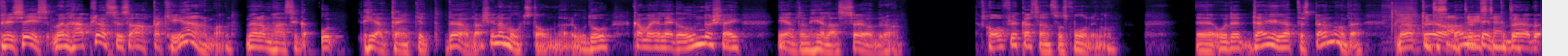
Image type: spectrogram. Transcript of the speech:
Precis, men här plötsligt så attackerar man med de här och helt enkelt dödar sina motståndare. Och då kan man ju lägga under sig egentligen hela södra Afrika sen så småningom. Eh, och det, det är ju jättespännande. Men att dödandet inte, inte, Behöver,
